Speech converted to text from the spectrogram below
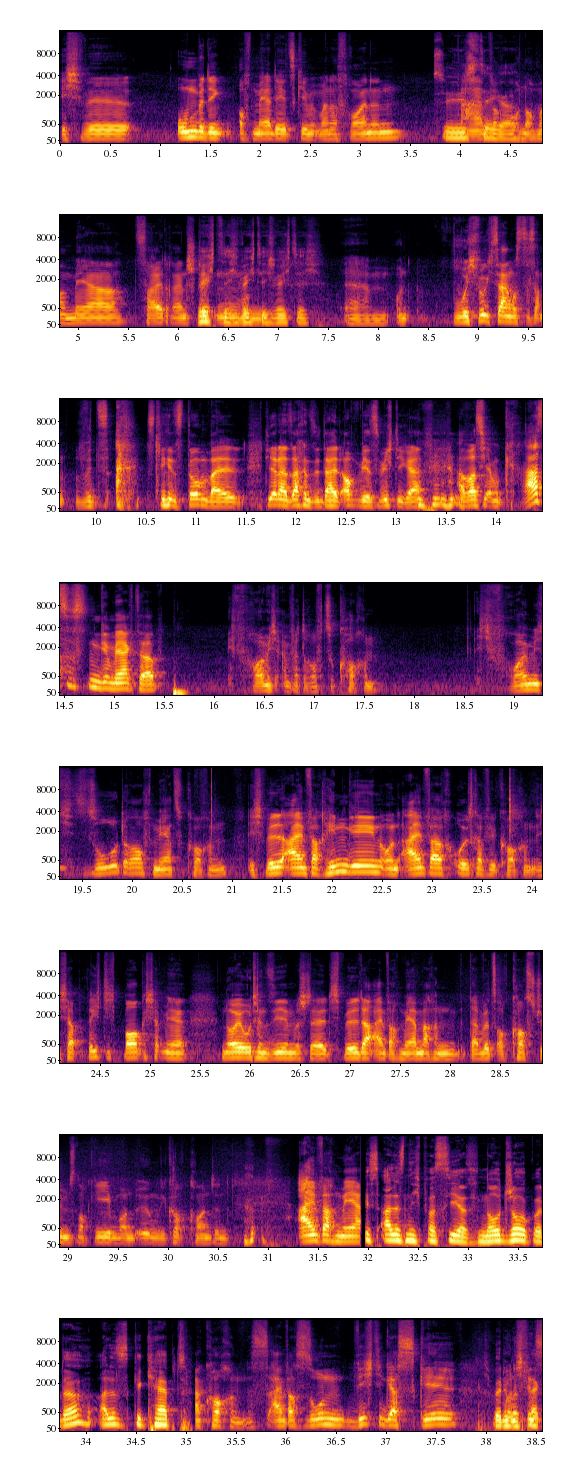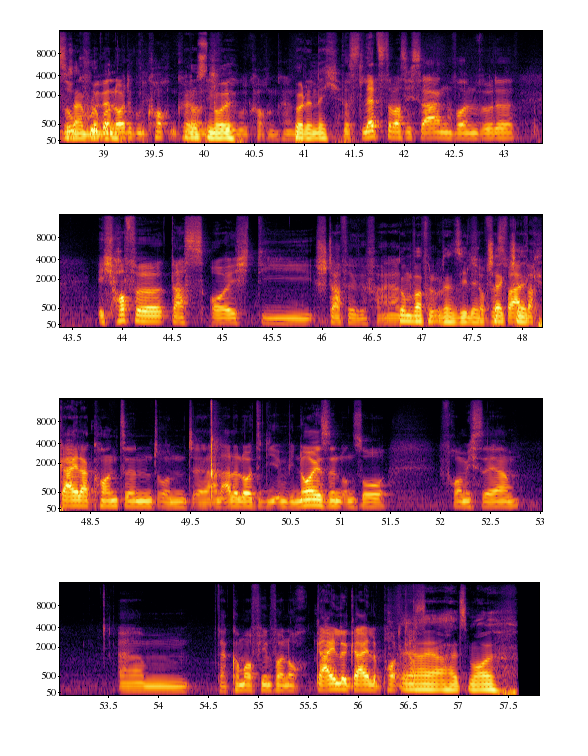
ich will unbedingt auf mehr Dates gehen mit meiner Freundin. Süß, da einfach Digga. auch nochmal mehr Zeit reinstecken. Wichtig, wichtig, und, wichtig. Ähm, und wo ich wirklich sagen muss, das, das klingt jetzt dumm, weil die anderen Sachen sind halt obvious wichtiger. Aber was ich am krassesten gemerkt habe, ich freue mich einfach darauf zu kochen. ich freue mich so drauf, mehr zu kochen. Ich will einfach hingehen und einfach ultra viel kochen. Ich habe richtig Bock, ich habe mir neue Utensilien bestellt. Ich will da einfach mehr machen. Da wird es auch Kochstreams noch geben und irgendwie Koch-Content. Einfach mehr Ist alles nicht passiert. No joke, oder? Alles gecapped. kochen. Das ist einfach so ein wichtiger Skill. Ich würde und ich finde es so sein, cool, wenn. Leute gut kochen können und ich null. gut kochen können. Würde nicht. Das Letzte, was ich sagen wollen würde, ich hoffe, dass euch die Staffel gefallen hat. Dummwaffelutensilien. Ich hoffe, Check, das war einfach check. geiler Content und äh, an alle Leute, die irgendwie neu sind und so. Ich freue mich sehr. Ähm, da kommen auf jeden Fall noch geile, geile Podcasts. Ja, ja, halt's Maul.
